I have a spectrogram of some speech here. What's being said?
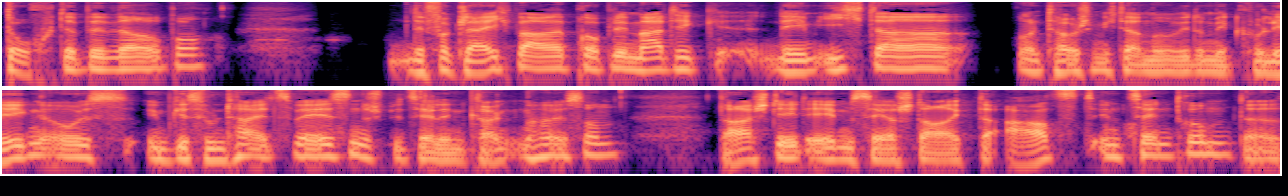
doch der Bewerber? Eine vergleichbare Problematik nehme ich da und tausche mich da immer wieder mit Kollegen aus im Gesundheitswesen, speziell in Krankenhäusern. Da steht eben sehr stark der Arzt im Zentrum. Da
